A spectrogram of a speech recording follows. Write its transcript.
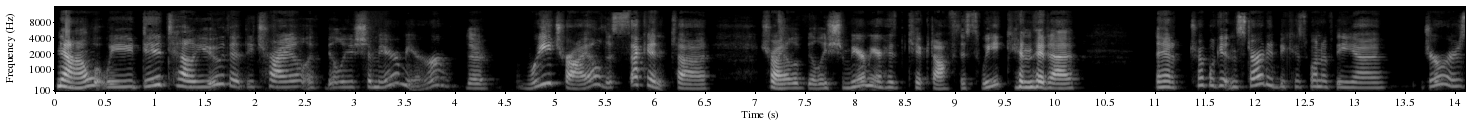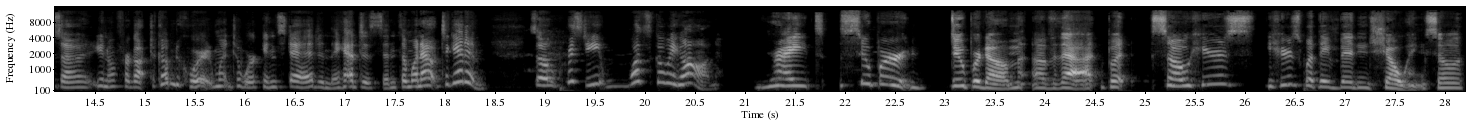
Now, we did tell you that the trial of Billy Chemirmir, the retrial, the second uh, trial of Billy Chemirmir had kicked off this week and that uh they had trouble getting started because one of the uh jurors uh you know forgot to come to court and went to work instead and they had to send someone out to get him. So, Kristi, what's going on? Right. Super duper dumb of that. But so here's here's what they've been showing. So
